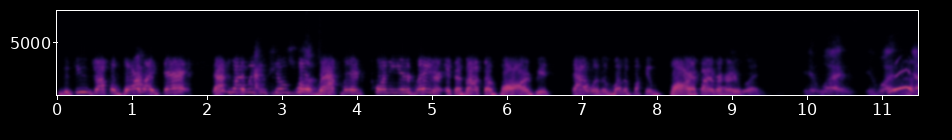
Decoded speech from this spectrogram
But you drop a bar like that, that's why we can still quote rap lyrics 20 years later. It's about the bar, bitch. That was a motherfucking bar if I ever heard one. It was. It was. Woo!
